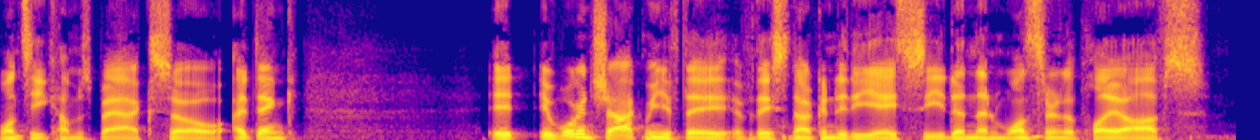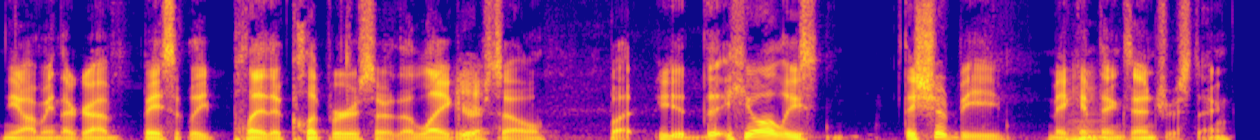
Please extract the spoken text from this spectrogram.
once he comes back. So I think it, it wouldn't shock me if they if they snuck into the eighth seed and then once they're in the playoffs, you know, I mean, they're going to basically play the Clippers or the Lakers. Yeah. So, but he'll at least they should be making mm. things interesting.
